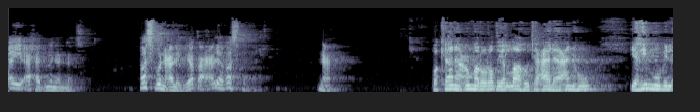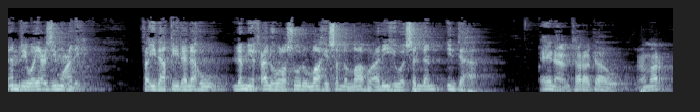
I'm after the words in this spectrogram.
أي أحد من الناس. غصب عليه يقع عليه غصب. عليه نعم. وكان عمر رضي الله تعالى عنه يهم بالأمر ويعزم عليه. فإذا قيل له لم يفعله رسول الله صلى الله عليه وسلم انتهى. اي نعم تركه عمر؟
